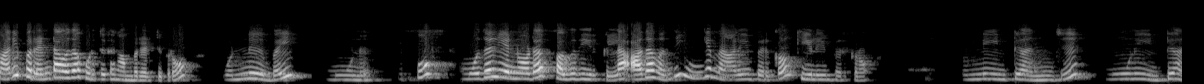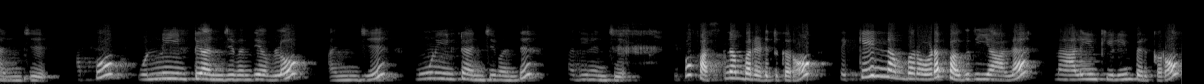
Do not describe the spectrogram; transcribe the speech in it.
மாதிரி இப்போ ரெண்டாவதா கொடுத்துருக்க நம்பர் எடுத்துக்கிறோம். ஒன்று பை மூணு. இப்போ முதல் எண்ணோட பகுதி இருக்குல்ல அதை வந்து இங்க மேலேயும் பெருக்கிறோம் கீழேயும் பெருக்கிறோம். ஒன்று இன்ட்டு அஞ்சு மூணு இன்ட்டு அஞ்சு. அப்போ ஒன்று இன்ட்டு அஞ்சு வந்து எவ்வளோ? அஞ்சு. மூணு இன்ட்டு அஞ்சு வந்து பதினஞ்சு. இப்போ ஃபர்ஸ்ட் நம்பர் எடுத்துக்கிறோம். செகண்ட் நம்பரோட பகுதியால மேலையும் கீழேயும் பெருக்கிறோம்.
